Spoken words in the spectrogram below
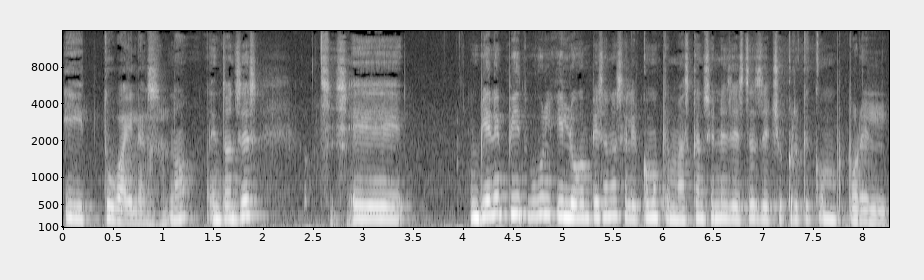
y tú bailas, ¿no? Entonces, Eh, viene Pitbull y luego empiezan a salir como que más canciones de estas. De hecho, creo que como por el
